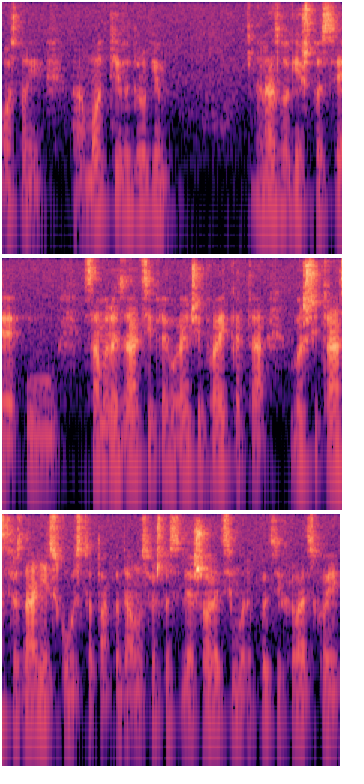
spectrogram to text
osnovni motiv. Drugi razlog je što se u samoj realizaciji prekograničnih projekata vrši transfer znanja i iskustva, tako da ono sve što se dešava recimo u Republici Hrvatskoj,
